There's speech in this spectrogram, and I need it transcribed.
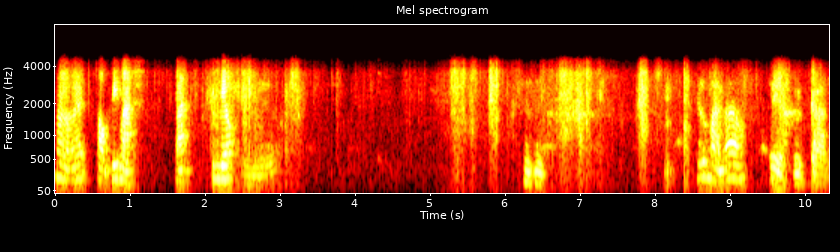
Nó là đấy, sòng phim mà. Nè, phim điêu. Thứ mà nó không? Nè, cứ càng.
